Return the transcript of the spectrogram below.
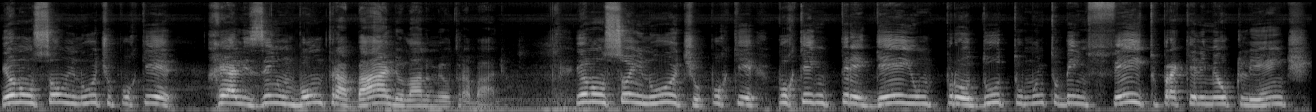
Eu não sou um inútil porque realizei um bom trabalho lá no meu trabalho. Eu não sou inútil porque porque entreguei um produto muito bem feito para aquele meu cliente.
